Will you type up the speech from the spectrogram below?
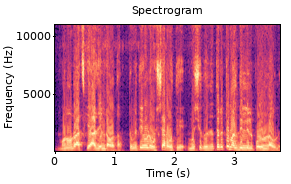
म्हणून राजकीय अजेंडा होता. तुम्ही ते एवढे हुशार होते मुशीद होते तरी तुम्हाला दिल्लीला पळून लावलं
